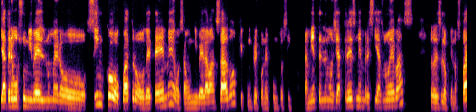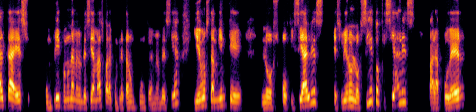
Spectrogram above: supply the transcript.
Ya tenemos un nivel número 5 o 4 o DTM, o sea, un nivel avanzado que cumple con el punto 5. También tenemos ya tres membresías nuevas, entonces lo que nos falta es cumplir con una membresía más para completar un punto de membresía. Y vemos también que los oficiales, estuvieron los siete oficiales para poder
